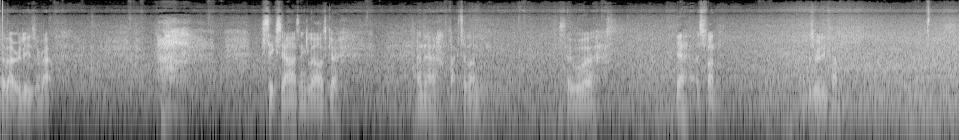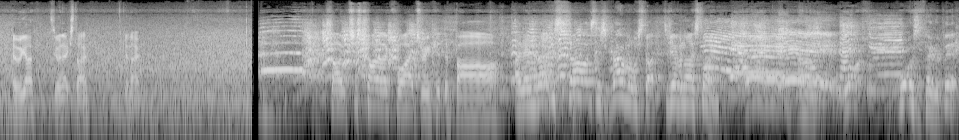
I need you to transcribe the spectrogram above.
So that really is a wrap. Six hours in Glasgow, and now back to London. So uh, yeah, that's fun. That was really fun. Here we go. See you next time. Good night. So just trying to have a quiet drink at the bar, and then like, this starts, this ravel starts. Did you have a nice time? Thank you. What was your favourite bit?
